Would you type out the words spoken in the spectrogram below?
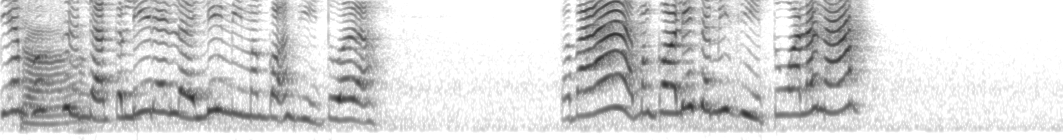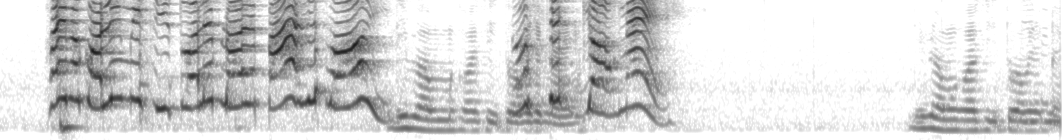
เตรียมพวกจ้าสื่อดักกะลี่ได้เลยลี่มีมังกรสีตัวละป้าป้ามังกรลี่จะมีสีตัวแล้วนะให้มังกรลี่มีสีตัวเรียบร้อยแล้วป้าเรียบร้อยรีบเอามังกรสี่ตัวเรามาจากไหเซ็นตหยอกแน่รีบเอามังกรสี่ตัวมาจากไหน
